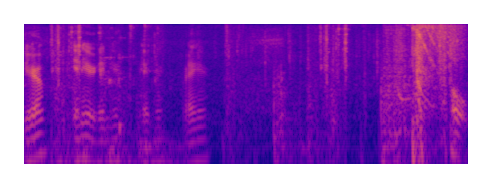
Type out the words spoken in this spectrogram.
You hear him? In here, in here, in here, right here. Oh.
